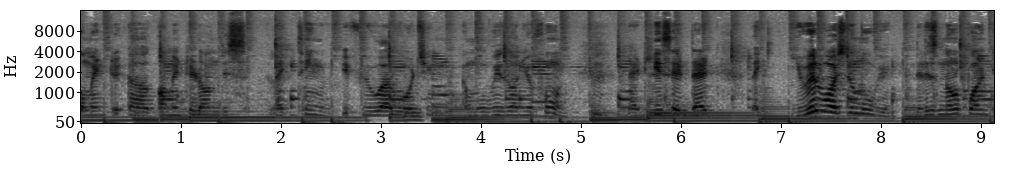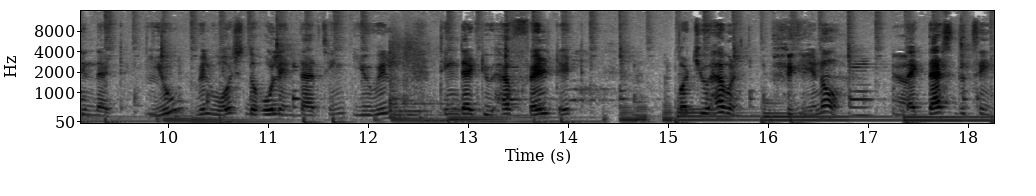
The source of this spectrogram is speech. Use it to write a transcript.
commented uh, commented on this like thing if you are watching movies on your phone that he said that like you will watch the movie. There is no point in that. You will watch the whole entire thing. You will think that you have felt it but you haven't you know? Yeah. like that's the thing.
